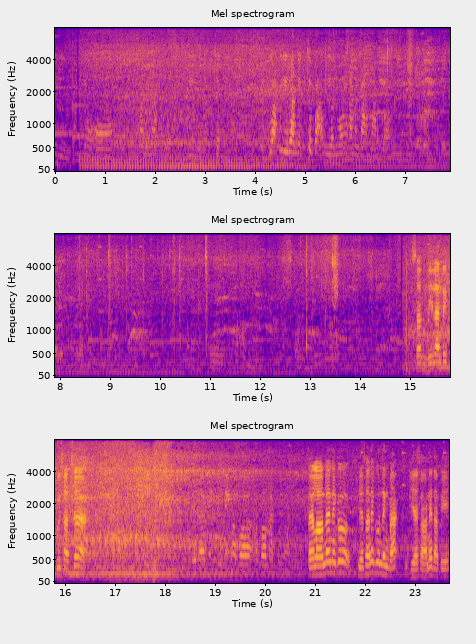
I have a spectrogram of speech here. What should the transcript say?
Yo. Heeh. Sampeyan aku nyedep. Gua aku yo ora nyedep Pak Wion wong kan kamar kok. Sembilan ribu saja. Bedane kuning apa apa Mas? Telone niku biasanya kuning pak, biasanya tapi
